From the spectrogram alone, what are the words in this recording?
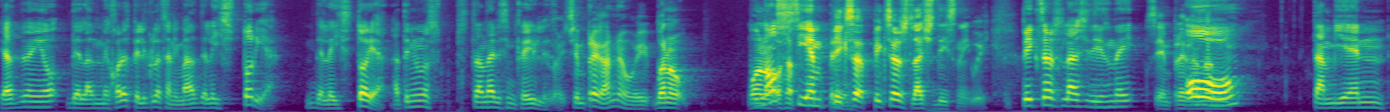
Y ha tenido de las mejores películas animadas de la historia. De la historia. Ha tenido unos estándares increíbles. Siempre gana, güey. Bueno, bueno, No o sea, siempre. Pixar, Pixar slash Disney, güey. Pixar slash Disney Siempre gana. O También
